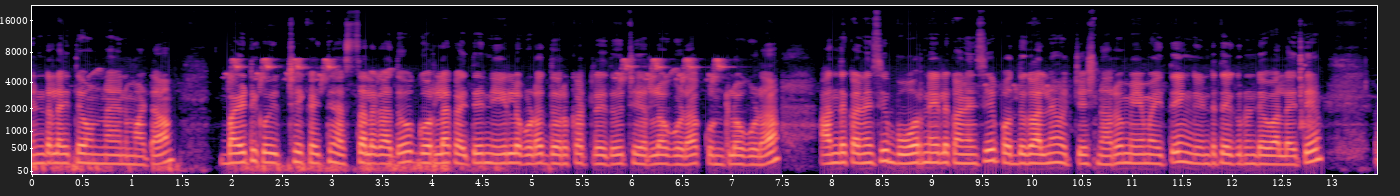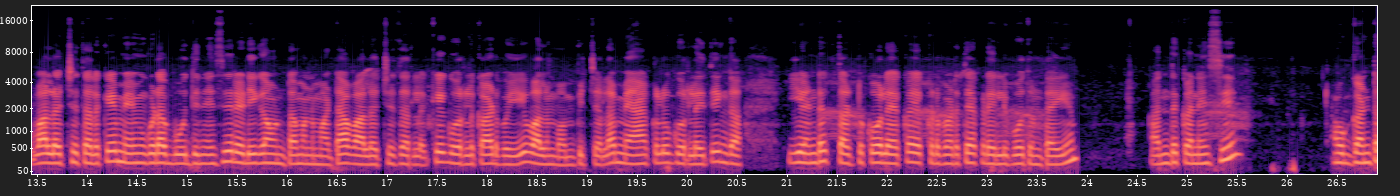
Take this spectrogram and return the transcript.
ఎండలు అయితే ఉన్నాయన్నమాట బయటికి వచ్చేకైతే అస్సలు కాదు. గొర్రెలకైతే నీళ్ళు కూడా దొరకట్లేదు చీరలో కూడా కుంట్లో కూడా. అందుకనేసి బోర్ నీళ్ళు కనేసి పొద్దుగాలనే వచ్చేసినారు. మేమైతే ఇంక ఇంటి దగ్గర ఉండే వాళ్ళైతే వాళ్ళు వచ్చేతలకే మేము కూడా బూ తినేసి రెడీగా ఉంటామన్నమాట. వాళ్ళు వచ్చేతలకి గొర్రెల కాడ పోయి వాళ్ళని పంపించాలా. మేకలు గొర్రెలు అయితే ఇంకా ఈ ఎండకు తట్టుకోలేక ఎక్కడ పడితే అక్కడ వెళ్ళిపోతుంటాయి. అందుకనేసి ఒక గంట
